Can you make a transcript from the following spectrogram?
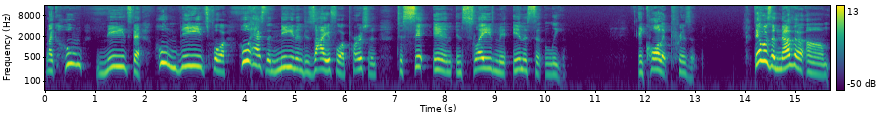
Like, who needs that? Who needs for, who has the need and desire for a person to sit in enslavement innocently and call it prison? There was another, um,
